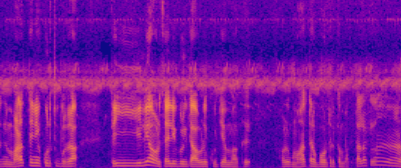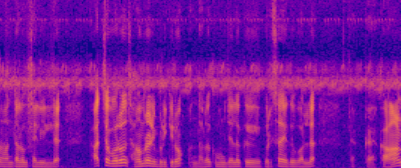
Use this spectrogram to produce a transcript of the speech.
அந்த மழை தண்ணியை குடிச்சு போடுறா டெய்லியும் அவளுக்கு சளி பிடிக்குது. அவளுக்கு குட்டியம்மாக்கு அவளுக்கு மாத்திரை போட்டிருக்கேன். மற்ற அளவுக்குலாம் அந்த அளவுக்கு சளி இல்லை. காய்ச்சல் வரும் சாம்பிராணி பிடிக்கிறோம். அந்த அளவுக்கு முடிஞ்ச அளவுக்கு பெருசாக எதுவும் வரல. காண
